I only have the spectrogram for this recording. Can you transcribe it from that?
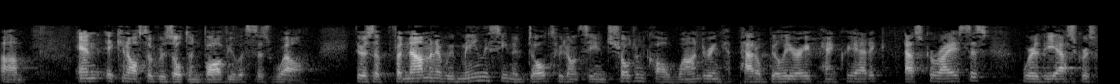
Um, and it can also result in volvulus as well. There's a phenomenon we've mainly seen in adults, we don't see in children, called wandering hepatobiliary pancreatic ascariasis, where the ascaris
